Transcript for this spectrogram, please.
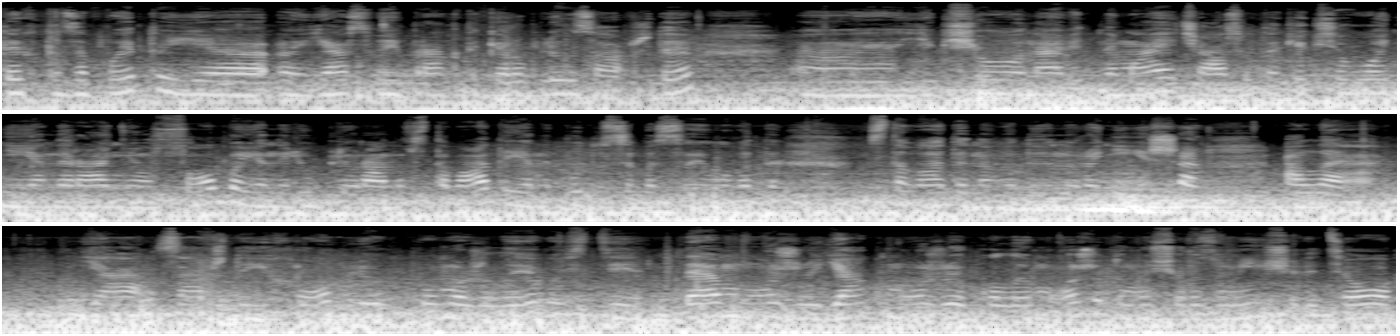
Тих, хто запитує, е, я свої практики роблю завжди. Е, Якщо навіть немає часу, так як сьогодні я не рання особа, я не люблю рано вставати, я не буду себе силувати вставати на годину раніше, але я завжди їх роблю по можливості, де можу, як можу і коли можу, тому що розумію, що від цього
